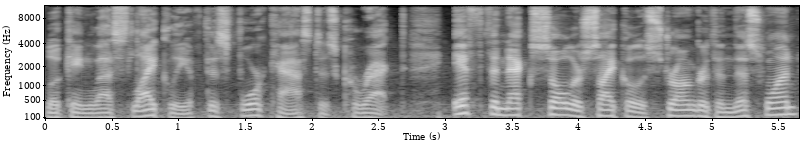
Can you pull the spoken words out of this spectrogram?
looking less likely if this forecast is correct. If the next solar cycle is stronger than this one,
